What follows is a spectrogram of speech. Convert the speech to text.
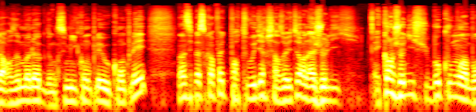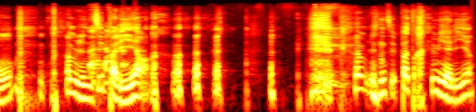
leurs homologues donc semi-complets ou complets. Non, c'est parce qu'en fait, pour tout vous dire, chers auditeurs, là je lis. Et quand je lis, je suis beaucoup moins bon, comme je ne sais pas lire. je ne sais pas très bien lire.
